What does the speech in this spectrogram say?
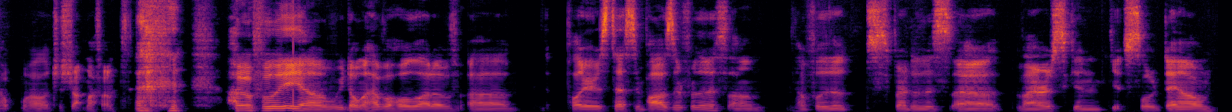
oh, well, I just dropped my phone. Hopefully, uh, we don't have a whole lot of uh, players testing positive for this. Um, hopefully, the spread of this uh, virus can get slowed down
